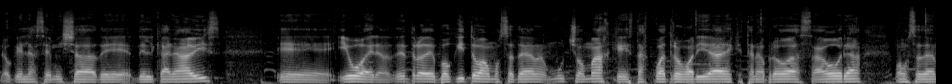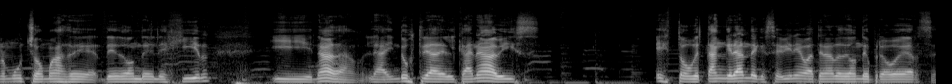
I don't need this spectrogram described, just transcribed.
lo que es la semilla del cannabis. Y bueno, dentro de poquito vamos a tener mucho más que estas cuatro variedades que están aprobadas ahora. Vamos a tener mucho más de, de dónde elegir. Y nada, la industria del cannabis, esto tan grande que se viene, va a tener de dónde proveerse.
